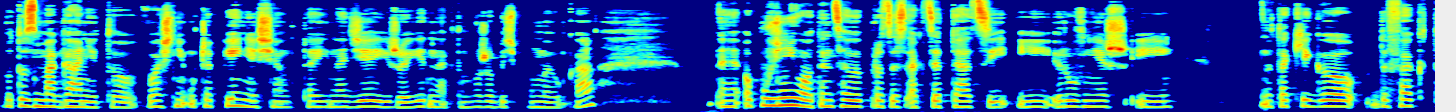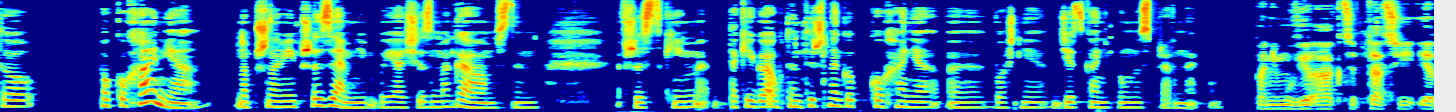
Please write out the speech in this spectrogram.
Bo to zmaganie, to właśnie uczepienie się tej nadziei, że jednak to może być pomyłka, e, opóźniło ten cały proces akceptacji i również i no, takiego de facto pokochania, no przynajmniej przeze mnie, bo ja się zmagałam z tym wszystkim, takiego autentycznego pokochania e, właśnie dziecka niepełnosprawnego. Pani mówi o akceptacji. Ja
